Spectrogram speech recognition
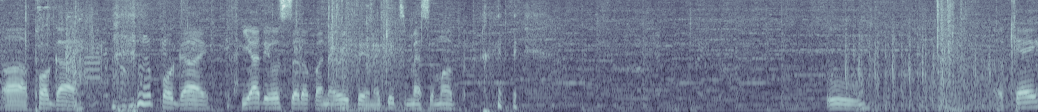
Uh poor guy. Poor guy. He had the whole setup and everything. I came to mess him up ooh okay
